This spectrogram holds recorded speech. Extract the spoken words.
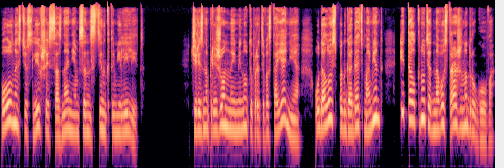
полностью слившись сознанием с инстинктами Лилит. Через напряженные минуты противостояния удалось подгадать момент и толкнуть одного стража на другого.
